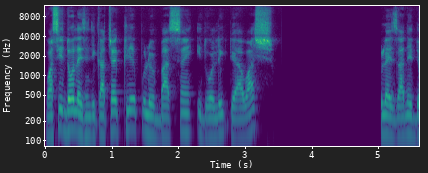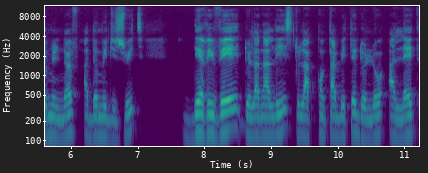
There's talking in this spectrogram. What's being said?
Voici donc les indicateurs clés pour le bassin hydraulique de Awash pour les années 2009 à 2018 dérivés de l'analyse de la comptabilité de l'eau à l'aide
